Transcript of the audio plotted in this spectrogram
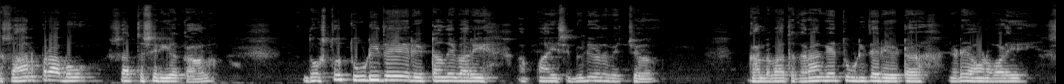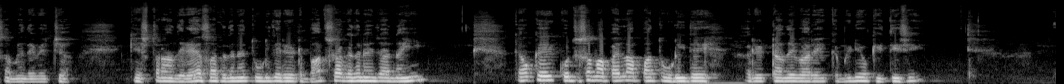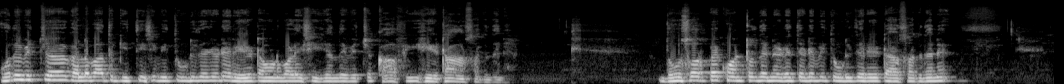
ਕਿਸਾਨ ਭਰਾਵੋ ਸਤਿ ਸ੍ਰੀ ਅਕਾਲ। ਦੋਸਤੋ, ਤੂੜੀ ਦੇ ਰੇਟਾਂ ਦੇ ਬਾਰੇ ਆਪਾਂ ਇਸ ਵੀਡੀਓ ਦੇ ਵਿੱਚ ਗੱਲਬਾਤ ਕਰਾਂਗੇ। ਤੂੜੀ ਦੇ ਰੇਟ ਜਿਹੜੇ ਆਉਣ ਵਾਲੇ ਸਮੇਂ ਦੇ ਵਿੱਚ ਕਿਸ ਤਰ੍ਹਾਂ ਦੇ ਰਹਿ ਸਕਦੇ ਨੇ, ਤੂੜੀ ਦੇ ਰੇਟ ਵੱਧ ਸਕਦੇ ਨੇ ਜਾਂ ਨਹੀਂ। ਕਿਉਂਕਿ ਕੁਝ ਸਮਾਂ ਪਹਿਲਾਂ ਆਪਾਂ ਤੂੜੀ ਦੇ ਰੇਟਾਂ ਦੇ ਬਾਰੇ ਇੱਕ ਵੀਡੀਓ ਕੀਤੀ ਸੀ। ਉਹਦੇ ਵਿੱਚ ਗੱਲਬਾਤ ਕੀਤੀ ਸੀ ਵੀ ਤੂੜੀ ਦੇ ਜਿਹੜੇ ਰੇਟ ਆਉਣ ਵਾਲੇ ਸੀਜ਼ਨ ਦੇ ਵਿੱਚ ਕਾਫੀ ਹੇਠਾਂ ਆ ਸਕਦੇ ਨੇ। 200 ਰੁਪਏ ਕੁਇੰਟਲ ਦੇ ਨੇੜੇ ਤੇੜੇ ਵੀ ਤੂੜੀ ਦੇ ਰੇਟ ਆ ਸਕਦੇ ਨੇ।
